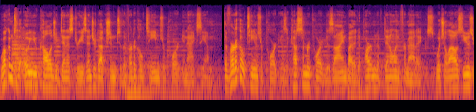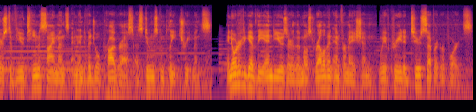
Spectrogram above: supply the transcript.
Welcome to the OU College of Dentistry's Introduction to the Vertical Teams Report in axiUm. The Vertical Teams Report is a custom report designed by the Department of Dental Informatics, which allows users to view team assignments and individual progress as students complete treatments. In order to give the end user the most relevant information, we have created two separate reports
